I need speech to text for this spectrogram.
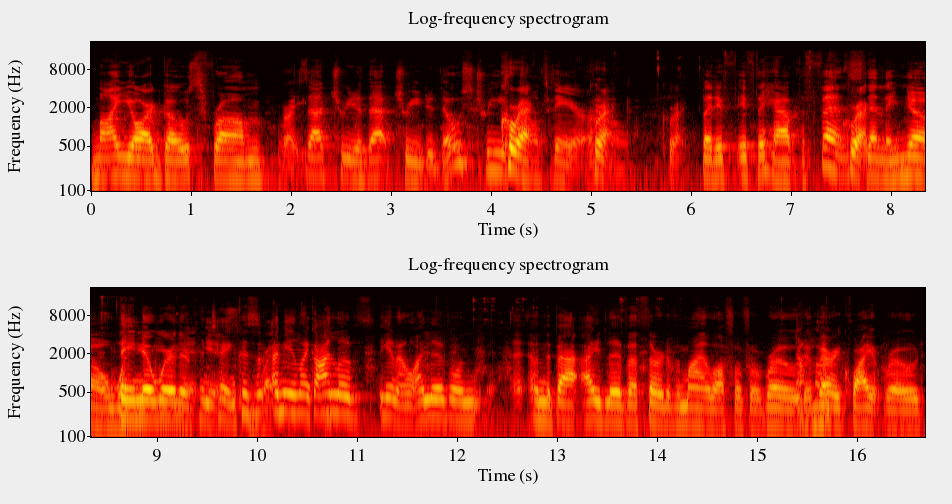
My yard goes from Right. that tree to that tree to those trees Correct. out there. Correct. Correct. But if, if they have the fence, Correct. then they know what they know where they're contained. Because I mean, like I live, you know, I live on on the back. I live a third of a mile off of a road, Uh-huh. a very quiet road,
